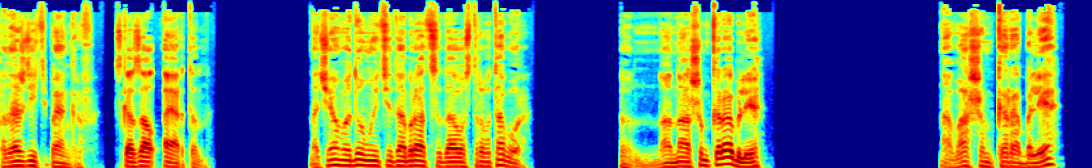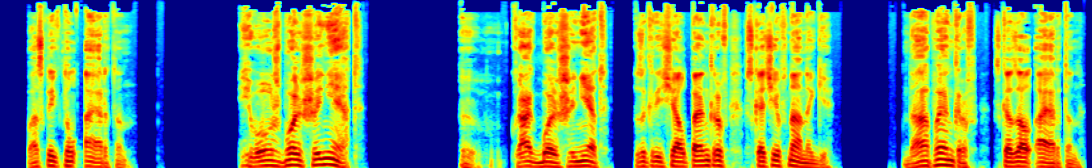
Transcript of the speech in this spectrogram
«Подождите, Пенкроф», — сказал Айртон. «На чем вы думаете добраться до острова Тобор?» «На нашем корабле». «На вашем корабле?» — воскликнул Айртон. «Его уж больше нет». «Э, «Как больше нет?» — закричал Пенкроф, вскочив на ноги. «Да, Пенкроф», — сказал Айртон.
